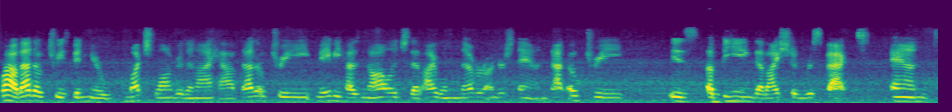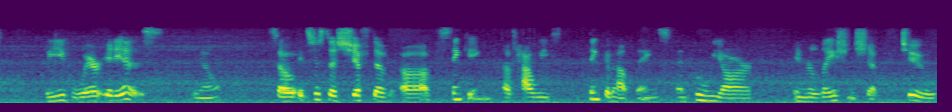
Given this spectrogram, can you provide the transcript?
wow, that oak tree's been here much longer than I have. That oak tree maybe has knowledge that I will never understand. That oak tree is a being that I should respect and leave where it is, you know? So it's just a shift of, of thinking of how we think about things and who we are in relationship to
